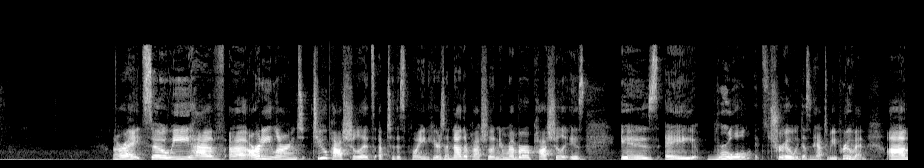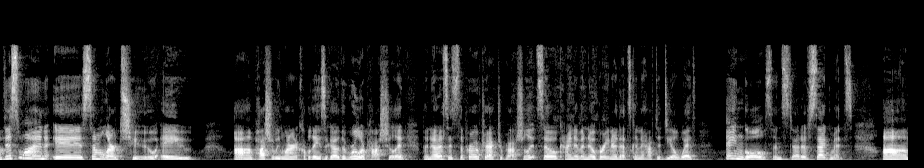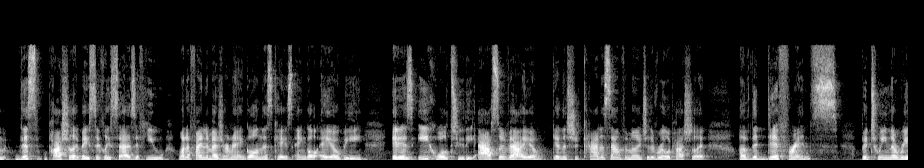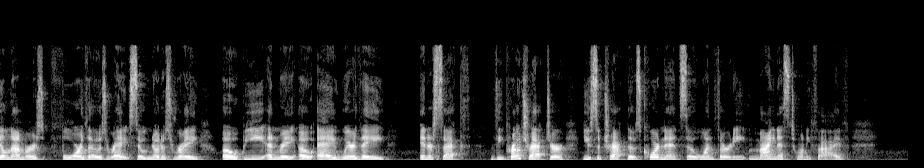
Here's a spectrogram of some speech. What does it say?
All right, so we have uh, already learned two postulates up to this point. Here's another postulate. And remember, a postulate is is a rule. It's true. It doesn't have to be proven. Um, this one is similar to a um, postulate we learned a couple days ago, the ruler postulate. But notice it's the protractor postulate, so kind of a no-brainer. That's going to have to deal with angles instead of segments. Um, this postulate basically says if you want to find a measure of an angle, in this case angle AOB, it is equal to the absolute value, again this should kind of sound familiar to the ruler postulate, of the difference between the real numbers for those rays. So notice ray OB and ray OA where they intersect the protractor, you subtract those coordinates, so 130 minus 25,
